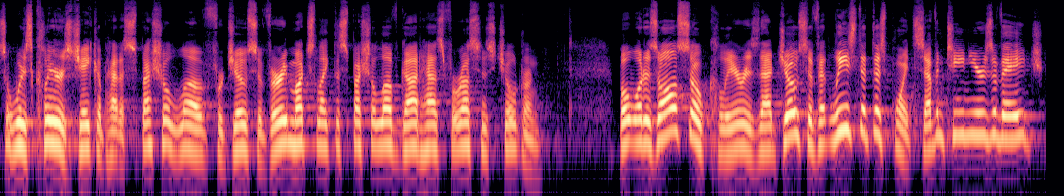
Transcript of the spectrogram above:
So, what is clear is Jacob had a special love for Joseph, very much like the special love God has for us, his children. But what is also clear is that Joseph, at least at this point, 17 years of age,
